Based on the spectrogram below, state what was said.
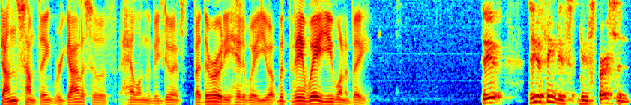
done something, regardless of how long they've been doing it, but they're already ahead of where you are. They're where you want to be. Do you do you think this this person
